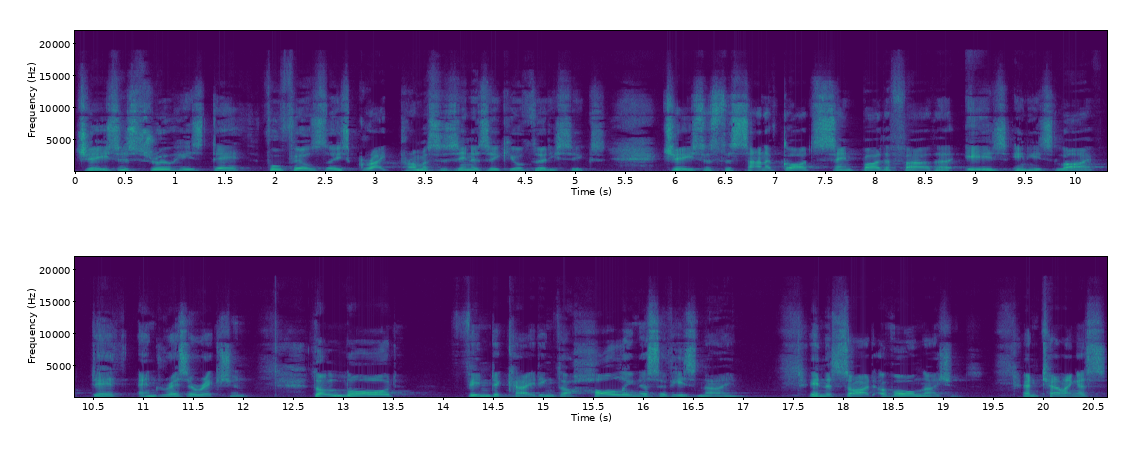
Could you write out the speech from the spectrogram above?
Jesus, through his death, fulfills these great promises in Ezekiel 36. Jesus, the Son of God, sent by the Father, is in his life, death, and resurrection the Lord vindicating the holiness of his name in the sight of all nations and telling us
